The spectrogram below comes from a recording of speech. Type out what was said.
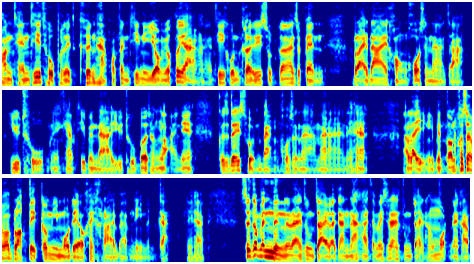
คอนเทนต์ที่ถูกผลิตขึ้นหากว่าเป็นที่นิยมยกตัวอย่าง ที่คุ้นเคยที่สุดก็น่าจะเป็นรายได้ของโฆษณาจาก YouTube นะครับที่บรรดายูทูบเบอร์ทั้งหลายเนี่ยก็จะได้ส่วนแบ่งโฆษณามานะฮะอะไรอย่างนี้เป็นต้นเข้าใจว่าบล็อกติดก็มีโมเดลคล้ายๆ แบบนี้เหมือนกันนะครับซึ่งก็เป็นหนึ่งในแรงจูงใจแล้วกันนะอาจจะไม่ใช่แรงจูงใจทั้งหมดนะครับ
